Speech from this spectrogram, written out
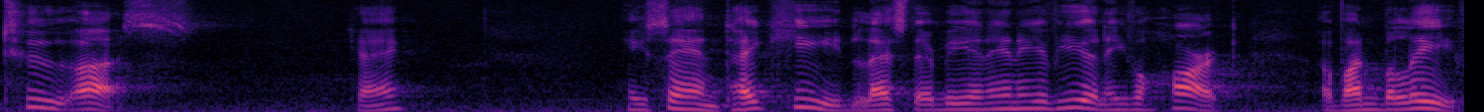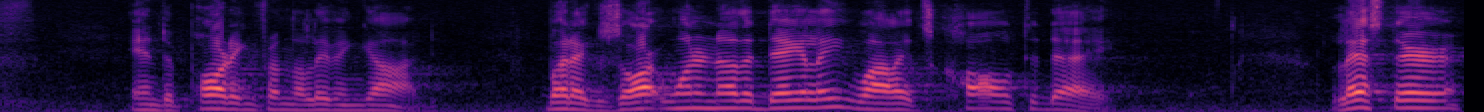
to us. Okay? He's saying, Take heed lest there be in any of you an evil heart of unbelief in departing from the living God. But exhort one another daily while it's called today, lest there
